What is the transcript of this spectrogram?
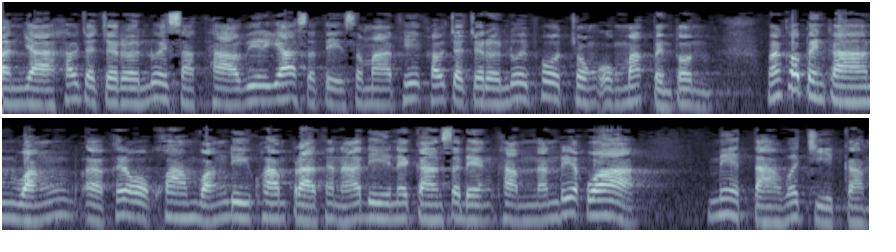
ปัญญาเขาจะเจริญด้วยศรัทธาวิริยะสติสมาธิเขาจะเจริญด้วยโพชฌงองค์มรรคเป็นต้น มันก็เป็นการหวังเรียกว่าความหวังดีความปรารถนาดีในการแสดงธรรมนั้นเรียกว่าเมตตาวจีกรรม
